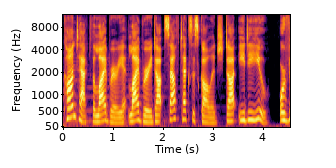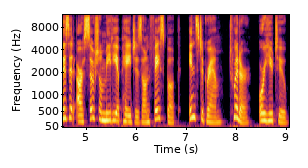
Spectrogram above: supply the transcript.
Contact the library at library.southtexascollege.edu or visit our social media pages on Facebook, Instagram, Twitter, or YouTube.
